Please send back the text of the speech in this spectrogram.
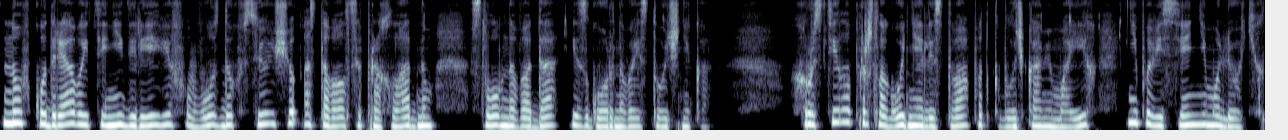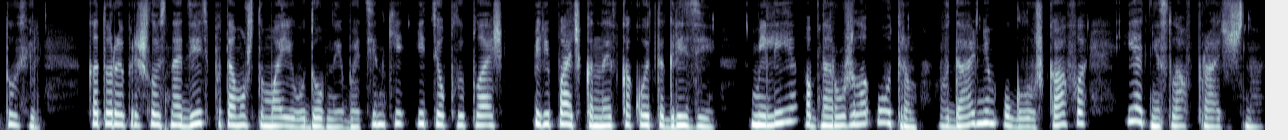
но в кудрявой тени деревьев воздух все еще оставался прохладным, словно вода из горного источника. Хрустела прошлогодняя листва под каблучками моих не по-весеннему легких туфель, которые пришлось надеть, потому что мои удобные ботинки и теплый плащ, перепачканные в какой-то грязи, Мелия обнаружила утром в дальнем углу шкафа и отнесла в прачечную.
